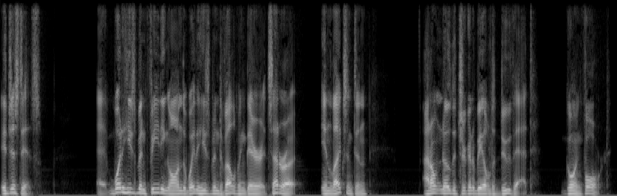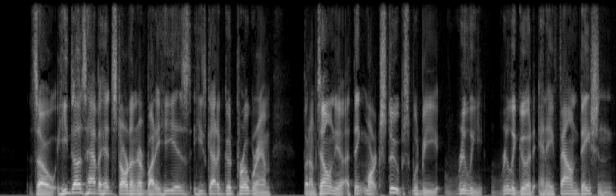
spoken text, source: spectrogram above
It just is. Uh, what he's been feeding on, the way that he's been developing there, et cetera, in Lexington, I don't know that you're going to be able to do that going forward. So he does have a head start on everybody. He is he's got a good program, but I'm telling you, I think Mark Stoops would be really, really good and a foundation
